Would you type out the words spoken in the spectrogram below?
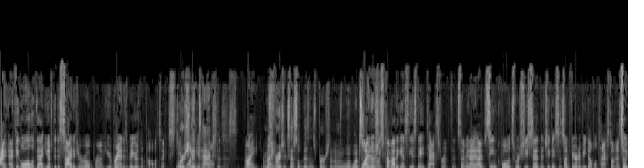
I, I think all of that you have to decide if you're Oprah. Your brand is bigger than politics. Do you Where's she in taxes? In this? Right. I mean, right. she's a very successful business person. What's Well, I know uh, she's come out against the estate tax, for instance. I mean, I, I've seen quotes where she said that she thinks it's unfair to be double taxed on that. So,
